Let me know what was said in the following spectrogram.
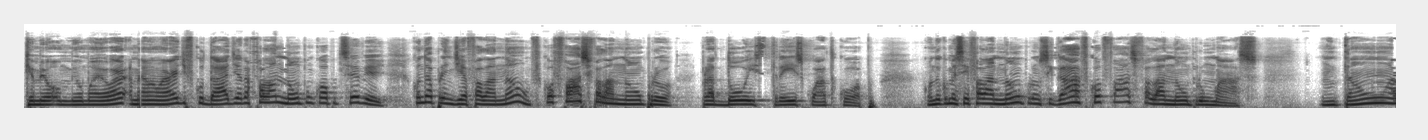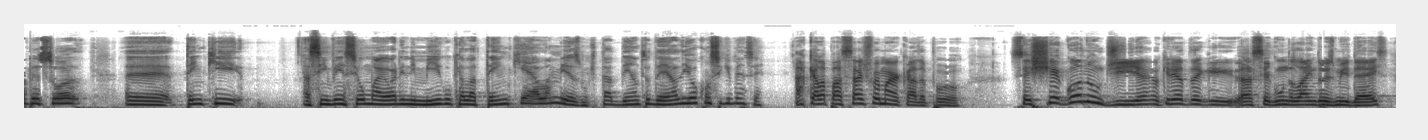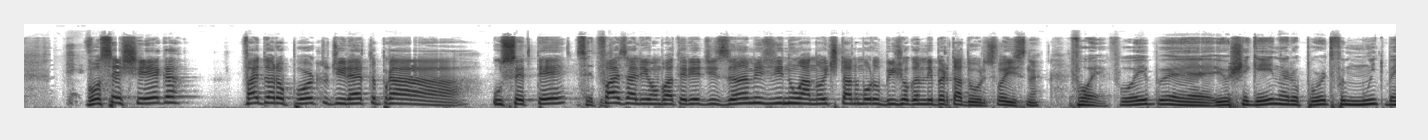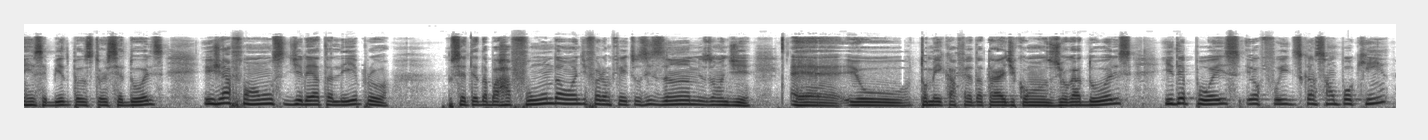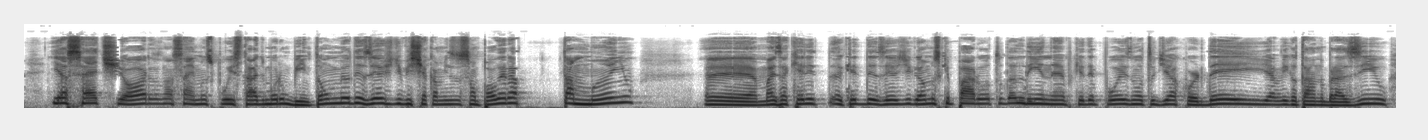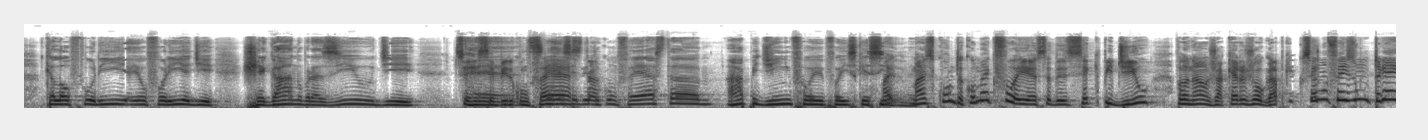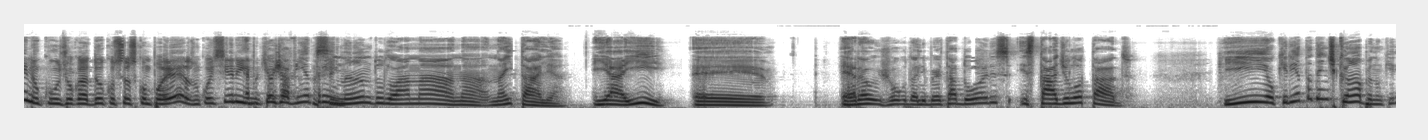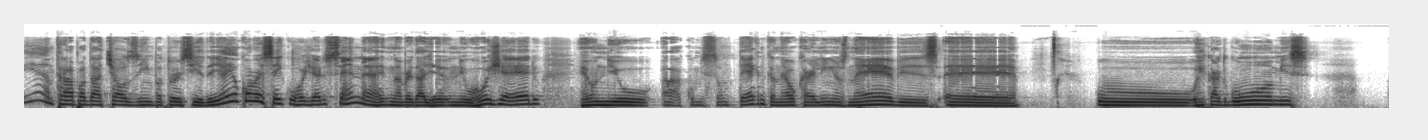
Que meu, meu maior, a minha maior dificuldade era falar não para um copo de cerveja. Quando eu aprendi a falar não, ficou fácil falar não para dois, três, quatro copos. Quando eu comecei a falar não para um cigarro, ficou fácil falar não para um maço. Então a pessoa é, tem que assim vencer o maior inimigo que ela tem, que é ela mesma, que está dentro dela, e eu consegui vencer. Aquela passagem foi marcada por. Você chegou num dia, eu queria a segunda lá em 2010. Você chega, vai do aeroporto direto para o CT, CT. faz ali uma bateria de exames e no, à noite tá no Morumbi jogando Libertadores. Foi isso, né? Foi, foi. é, eu cheguei no aeroporto, fui muito bem recebido pelos torcedores e já fomos direto ali pro, pro CT da Barra Funda, onde foram feitos os exames, onde é, eu tomei café da tarde com os jogadores e depois eu fui descansar um pouquinho. E às sete horas nós saímos pro estádio Morumbi. Então, o meu desejo de vestir a camisa do São Paulo era tamanho é, mas aquele, aquele desejo, digamos, que parou tudo ali, né? Porque depois, no outro dia, acordei, já vi que eu tava no Brasil, aquela euforia, euforia de chegar no Brasil, de. Ser recebido com ser festa. recebido com festa, rapidinho foi, foi esquecido. Mas, né? mas conta, como é que foi essa? de- Você que pediu, falou, não, já quero jogar. Por que você não fez um treino com o jogador, com seus companheiros? Não conhecia ninguém. É porque eu já vinha Assim. treinando lá na, na, na Itália. E aí, é, era o jogo da Libertadores, estádio lotado. E eu queria estar dentro de campo, eu não queria entrar para dar tchauzinho pra torcida. E aí eu conversei com o Rogério Senna, né? Na verdade, reuniu o Rogério, reuniu a comissão técnica, né? O Carlinhos Neves, é, o Ricardo Gomes,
